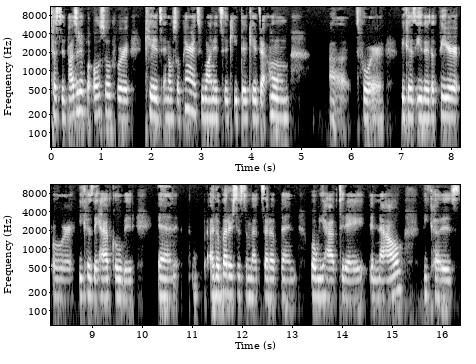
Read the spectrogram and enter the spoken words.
tested positive, but also for kids and also parents who wanted to keep their kids at home uh, for because either the fear or because they have COVID, and, and a better system that's set up than what we have today and now. Because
